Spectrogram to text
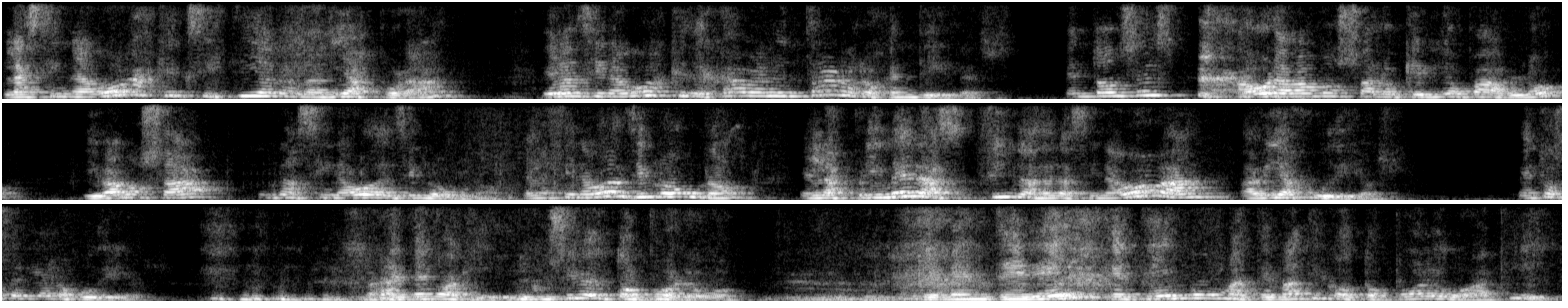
las sinagogas que existían en la diáspora eran sinagogas que dejaban entrar a los gentiles. Entonces, ahora vamos a lo que vio Pablo y vamos a una sinagoga del siglo I. En la sinagoga del siglo I, en las primeras filas de la sinagoga, había judíos. Estos serían los judíos. Los que tengo aquí. Inclusive el topólogo. Que me enteré que tengo un matemático topólogo aquí.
